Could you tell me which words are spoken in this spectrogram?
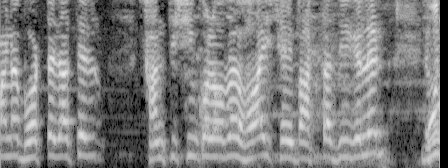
মানে ভোটটা যাতে শান্তি শৃঙ্খলাভাবে হয় সেই বার্তা দিয়ে গেলেন এবং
